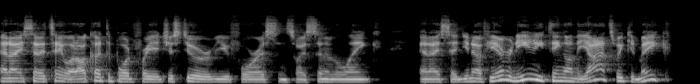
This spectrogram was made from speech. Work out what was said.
And i said i tell you what i'll cut the board for you. Just do a review for us. And so i sent him the link. And i said you know if you ever need anything on the yachts we can make.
